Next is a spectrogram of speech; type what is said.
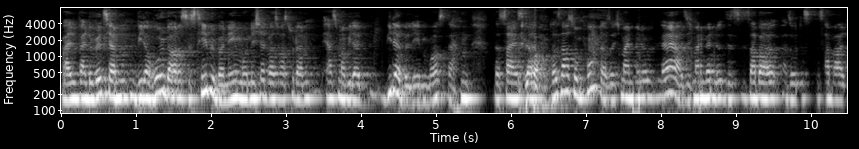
weil, weil du willst ja ein wiederholbares System übernehmen und nicht etwas, was du dann erstmal wieder wiederbeleben musst. Das heißt, genau. das ist auch so ein Punkt. Also ich meine, wenn du, ja, also ich meine, wenn du, das ist aber, also das, das haben wir halt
